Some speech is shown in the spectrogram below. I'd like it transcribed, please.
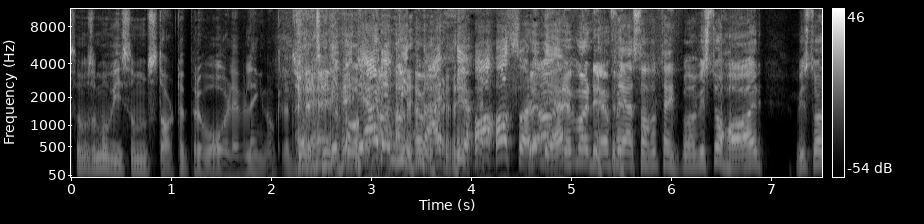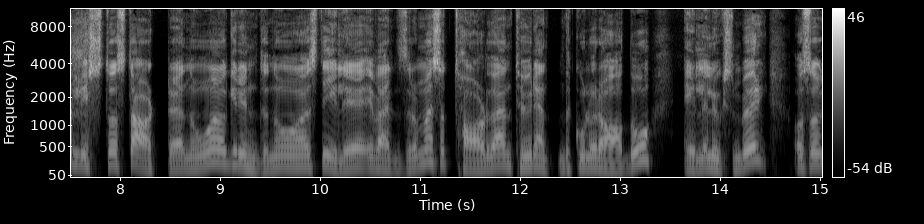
Så, så må vi som starter prøve å overleve lenge nok, rett og Ja, det, slett. det, det er den biten der! Ja, så er det Ja, det det. var det, for jeg satt og tenkte på det. Hvis du har hvis du har lyst til å starte noe og gründe noe stilig i verdensrommet, så tar du deg en tur enten til Colorado eller Luxembourg, og så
